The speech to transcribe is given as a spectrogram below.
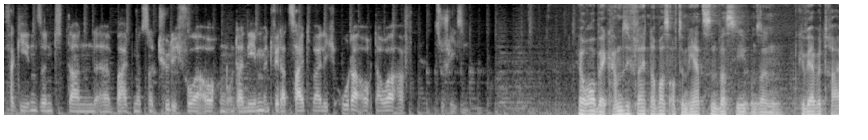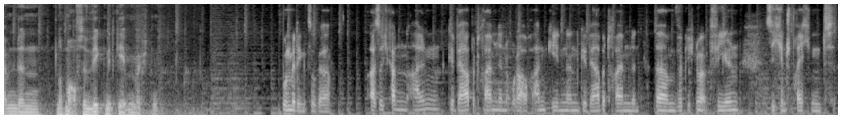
Vergehen sind, dann äh, behalten wir uns natürlich vor, auch ein Unternehmen entweder zeitweilig oder auch dauerhaft zu schließen. Herr Rohrbeck, haben Sie vielleicht noch was auf dem Herzen, was Sie unseren Gewerbetreibenden nochmal auf den Weg mitgeben möchten? Unbedingt sogar. Also ich kann allen Gewerbetreibenden oder auch angehenden Gewerbetreibenden ähm, wirklich nur empfehlen, sich entsprechend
